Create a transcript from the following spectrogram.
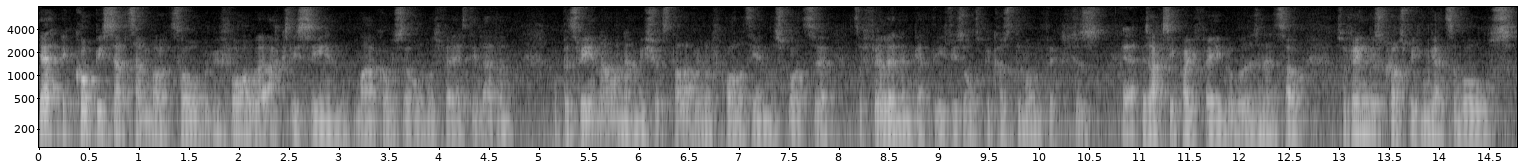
yeah, it could be September, October before we're actually seeing Marco Silva's first 11. But between now and then, we should still have enough quality in the squad to, to fill in and get these results because the run fixtures yeah. is actually quite favourable, isn't it? So, so fingers crossed we can get to Wolves,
